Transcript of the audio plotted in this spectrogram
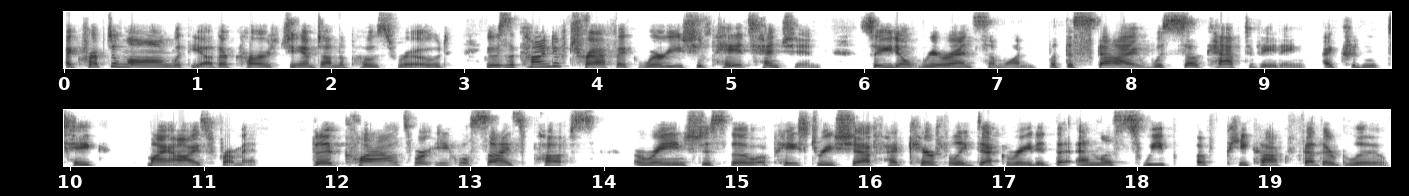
I crept along with the other cars jammed on the post road. It was the kind of traffic where you should pay attention so you don't rear end someone, but the sky was so captivating I couldn't take my eyes from it. The clouds were equal sized puffs arranged as though a pastry chef had carefully decorated the endless sweep of peacock feather blue.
